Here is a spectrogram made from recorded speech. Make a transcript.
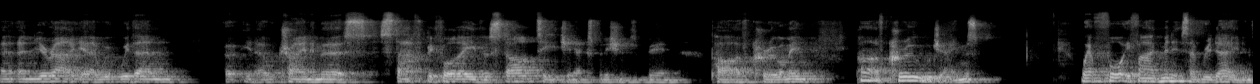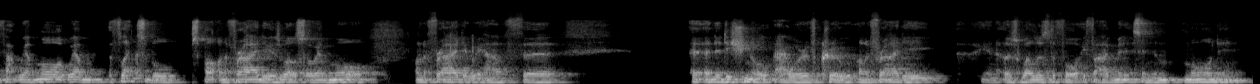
And, and you're right. Yeah. We, we then, uh, you know, try and immerse staff before they even start teaching expeditions and being part of crew. I mean, part of crew, James, we have 45 minutes every day. And in fact, we have more, we have a flexible spot on a Friday as well. So we have more on a Friday. We have, uh, an additional hour of crew on a Friday, you know, as well as the 45 minutes in the morning.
